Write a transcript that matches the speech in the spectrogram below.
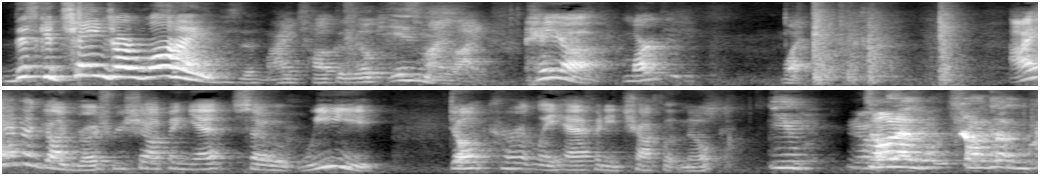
This could change our lives. My chocolate milk is my life. Hey, uh, Martin. What? I haven't gone grocery shopping yet, so we don't currently have any chocolate milk. You don't have chocolate milk?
